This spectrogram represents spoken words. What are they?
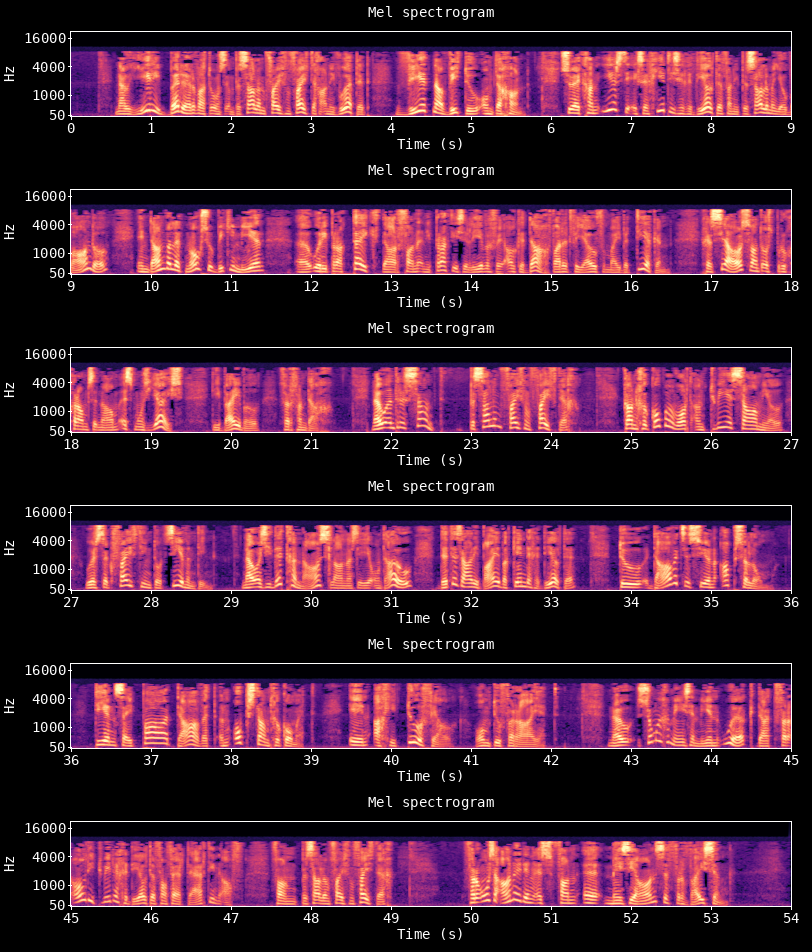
Nou hierdie bidder wat ons in Psalm 55 aan die woord het, weet na wie toe om te gaan. So ek gaan eers die eksegetiese gedeelte van die Psalm met jou behandel en dan wil ek nog so bietjie meer uh, oor die praktyk daarvan in die praktiese lewe vir elke dag, wat dit vir jou vir my beteken. Gesels want ons program se naam is mos juis die Bybel vir vandag. Nou interessant, Psalm 55 kan gekoppel word aan 2 Samuel hoofstuk 15 tot 17. Nou as jy dit gaan naslaan as jy onthou, dit is daai baie bekende gedeelte toe Dawid se seun Absalom teen sy pa Dawid in opstand gekom het en Agitofel hom toe verraai het. Nou sommige mense meen ook dat veral die tweede gedeelte van vers 13 af van Psalm 55 vir ons 'n aanleiding is van 'n messiaanse verwysing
